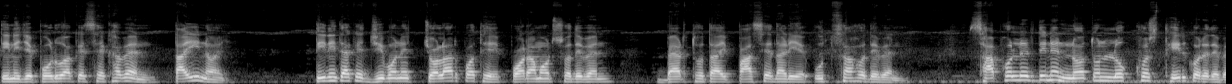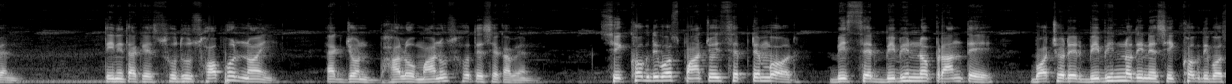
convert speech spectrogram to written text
তিনি যে পড়ুয়াকে শেখাবেন, তাই নয়। তিনি তাকে জীবনে চলার পথে পরামর্শ দেবেন, ব্যর্থতায় পাশে দাঁড়িয়ে উৎসাহ দেবেন, সাফল্যের দিনে নতুন লক্ষ্য স্থির করে দেবেন। তিনি তাকে শুধু সফল নয় একজন ভালো মানুষ হতে শেখাবেন। শিক্ষক দিবস পাঁচই সেপ্টেম্বর বিশ্বের বিভিন্ন প্রান্তে বছরের বিভিন্ন দিনে শিক্ষক দিবস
